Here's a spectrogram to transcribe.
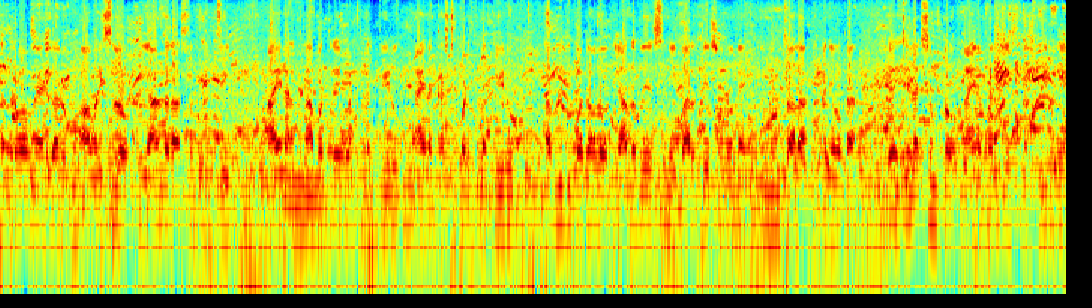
చంద్రబాబు నాయుడు గారు ఆ వయసులో ఈ ఆంధ్ర రాష్ట్రం గురించి ఆయన కాపత్రయపడుతున్న తీరు ఆయన కష్టపడుతున్న తీరు అభివృద్ధి పదంలో ఈ ఆంధ్రప్రదేశ్ని భారతదేశంలోనే ముందుంచాలా అనే ఒక మంచి లక్ష్యంతో ఆయన పనిచేస్తున్న తీరుని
